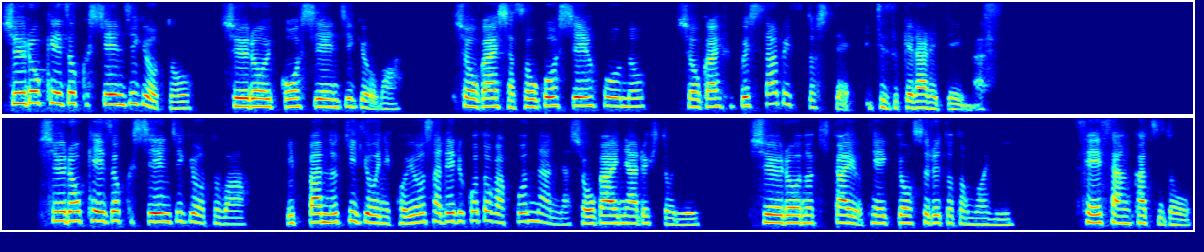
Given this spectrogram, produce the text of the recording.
就労継続支援事業と就労移行支援事業は、障害者総合支援法の障害福祉サービスとして位置づけられています。就労継続支援事業とは、一般の企業に雇用されることが困難な障害にある人に、就労の機会を提供するとともに、生産活動、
